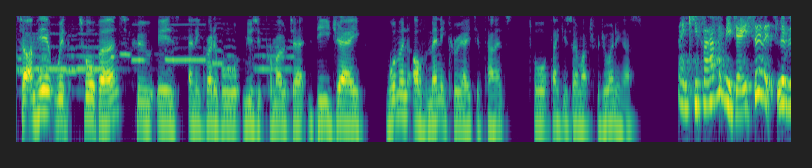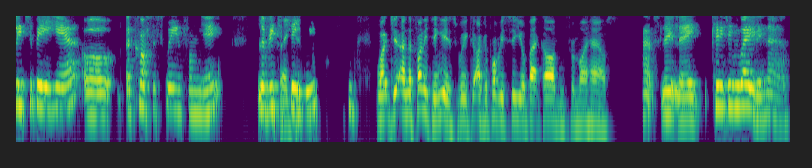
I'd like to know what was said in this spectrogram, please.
So I'm here with Tor Byrnes, who is an incredible music promoter, DJ, woman of many creative talents. Tor, thank you so much for joining us. Thank you for having me, Jason. It's lovely to be here or across the screen from you. Lovely to thank see you. you. Well, and the funny thing is, we, I could probably see your back garden from my house. Absolutely. Can you see me waving now?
